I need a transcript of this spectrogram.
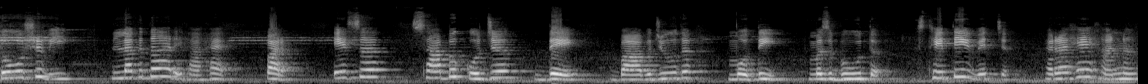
ਦੋਸ਼ ਵੀ ਲੱਗਦਾ ਰਿਹਾ ਹੈ। ਪਰ ਇਸ ਸਭ ਕੁਝ ਦੇ ਬਾਵਜੂਦ ਮੋਦੀ ਮਜ਼ਬੂਤ ਸਥਿਤੀ ਵਿੱਚ ਰਹੇ ਹਨ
